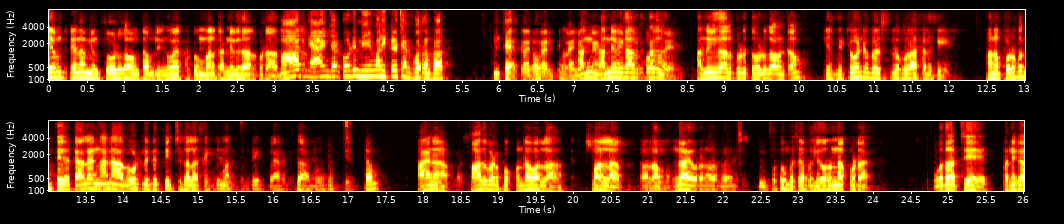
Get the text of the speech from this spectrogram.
ఏమిటికైనా మేము తోడుగా ఉంటాం. లింగమయ్య కుటుంబానికి అన్ని విధాలు కూడా మాకు న్యాయం జరగకపోతే మేము ఇక్కడే చనిపోతాం సార్. అంతే అన్ని అన్ని విధాలు కూడా అన్ని విధాలు కూడా తోడుగా ఉంటాం. ఎటువంటి పరిస్థితుల్లో కూడా అతనికి మన కొడుకుని తే- ఆ లోటుని అయితే తీర్చగల శక్తి మనకు ఉంది డైరెక్ట్గా ఆ లోటుని తీర్చుతాం ఆయన బాధపడిపోకుండా వాళ్ళ వాళ్ళ వాళ్ళ ముంగ ఎవరైనా వాళ్ళ కుటుంబ సభ్యులు ఎవరున్నా కూడా ఓదార్చే పనిగా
